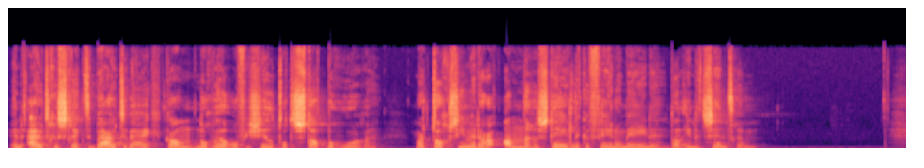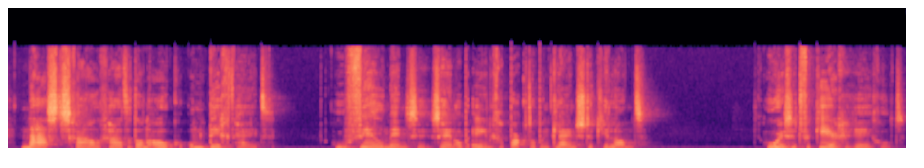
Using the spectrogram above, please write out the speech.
Een uitgestrekte buitenwijk kan nog wel officieel tot de stad behoren, maar toch zien we daar andere stedelijke fenomenen dan in het centrum. Naast schaal gaat het dan ook om dichtheid. Hoeveel mensen zijn opeengepakt op een klein stukje land? Hoe is het verkeer geregeld?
